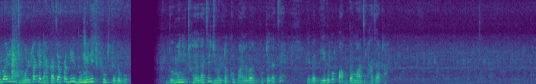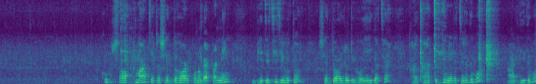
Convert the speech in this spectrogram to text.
এবার এই ঝোলটাকে ঢাকা চাপা দিয়ে দু মিনিট ফুটতে দেবো। দু মিনিট হয়ে গেছে, ঝোলটা খুব ভালোভাবে ফুটে গেছে। এবার দিয়ে দেবো পাবদা মাছ ভাজাটা। খুব সফট মাছ, এটা সেদ্ধ হওয়ার কোনো ব্যাপার নেই। ভেজেছি যেহেতু, সেদ্ধ অলরেডি হয়েই গেছে। হালকা হাতে একটু নেড়ে চেড়ে দেবো আর দিয়ে দেবো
